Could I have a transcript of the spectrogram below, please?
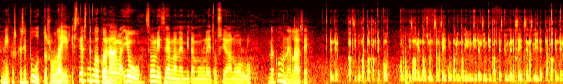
Niin, koska se puuttu sun lajilistasta kokonaan. Mulla, juu, se oli sellainen, mitä mulle ei tosiaan ollut. No kuunnellaan se. Enter 2002 K. Koppisaaren Tausmansällä Seikultalinta Villinki Helsinki 27.5. Enter.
